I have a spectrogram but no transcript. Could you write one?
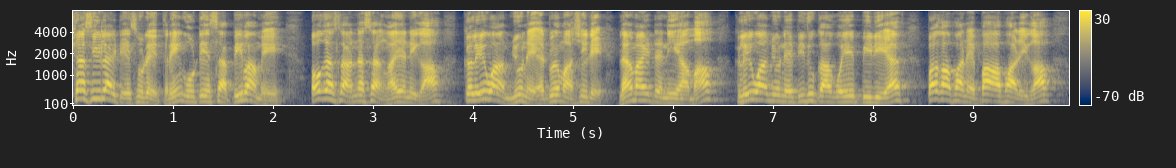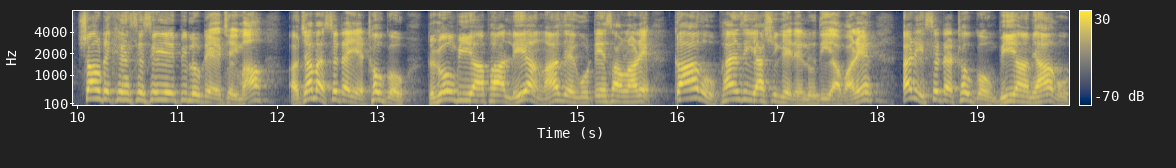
ဖျက်ဆီးလိုက်တယ်ဆိုတဲ့သတင်းကိုတင်ဆက်ပေးပါမယ်။ ဩဂတ်လ25ရက်နေ့ကကလေးဝမြို့နယ်အတွင်းမှာရှိတဲ့လမ်းပိုင်းတနေရာမှာကလေးဝမြို့နယ်ပြည်သူ့ကာကွယ်ရေး PDF ပကဖနဲ့ပအဖတွေကရှောင်းတခင်စစ်ဆေးရေးပြုလုပ်တဲ့အချိန်မှာအကြမ်းဖက်စစ်တပ်ရဲ့ထုတ်ကုန်ဒဂုံဘီယာဖာ450ကိုတင်ဆောင်လာတဲ့ကားကိုဖမ်းဆီးရရှိခဲ့တယ်လို့သိရပါတယ်။အဲ့ဒီစစ်တပ်ထုတ်ကုန်ဘီယာများကို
